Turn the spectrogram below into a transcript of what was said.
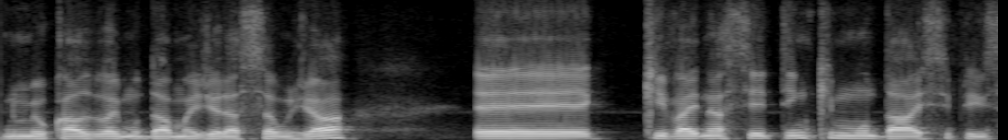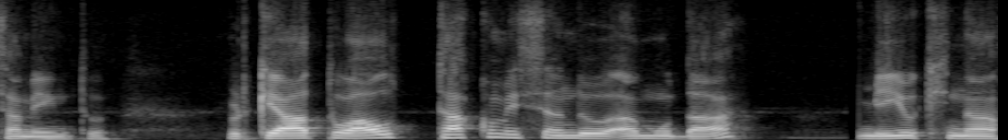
no meu caso vai mudar uma geração já, é, que vai nascer tem que mudar esse pensamento. Porque a atual tá começando a mudar, meio que na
